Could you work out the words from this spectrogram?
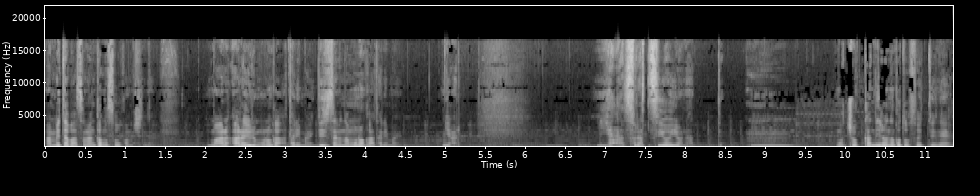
まあ、メタバースなんかもそうかもしれない、まあ、あらあらゆるものが当たり前。デジタルなものが当たり前にある。いやそれは強いよなって。うん。もう直感でいろんなことをそうやってね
